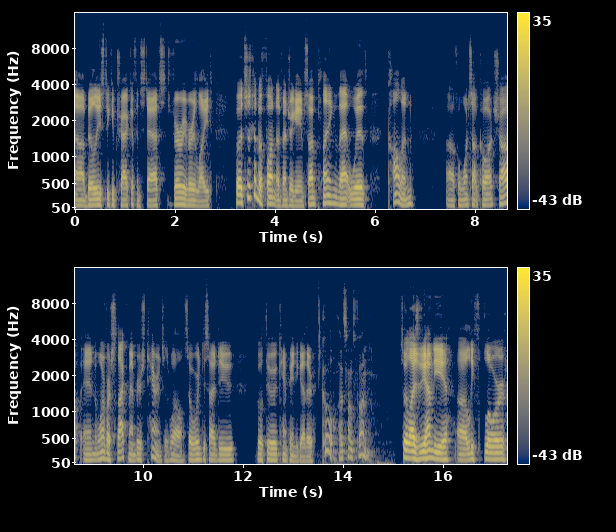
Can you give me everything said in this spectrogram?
uh, abilities to keep track of and stats. It's very, very light, but it's just kind of a fun adventure game. So I'm playing that with Colin uh, from One Stop Co-op Shop and one of our Slack members, Terrence, as well. So we decided to go through a campaign together. Cool. That sounds fun. So Elijah, do you have any uh, leaf blower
